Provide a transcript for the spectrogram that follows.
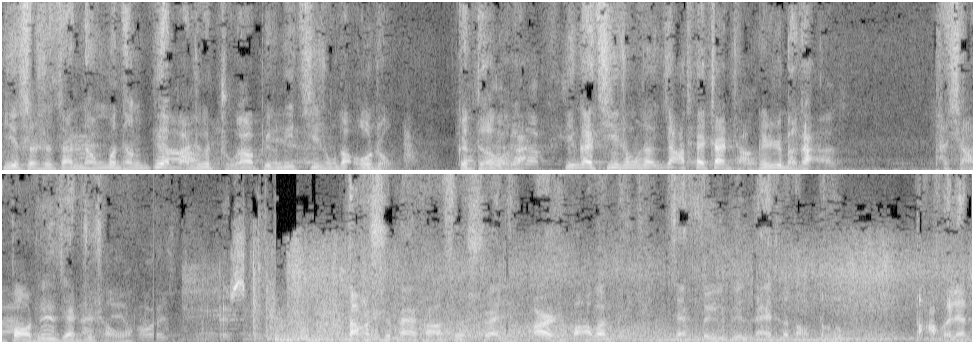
意思是咱能不能别把这个主要兵力集中到欧洲跟德国干，应该集中到亚太战场跟日本干。他想报着一箭之仇啊！当时麦克阿瑟率领二十八万美军在菲律宾莱特岛登陆，打回来了。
